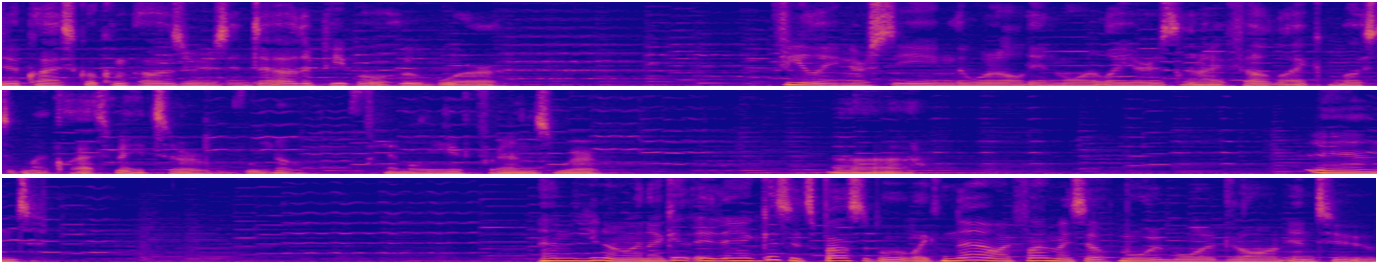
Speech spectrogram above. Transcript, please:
to classical composers and to other people who were feeling or seeing the world in more layers than I felt like most of my classmates or you know family friends were. Uh, and and you know, and I guess and I guess it's possible. Like now, I find myself more and more drawn into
